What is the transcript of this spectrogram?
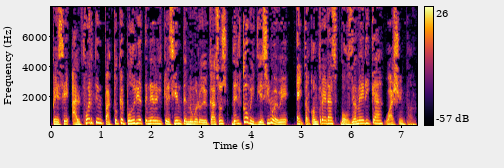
pese al fuerte impacto que podría tener el creciente número de casos del COVID-19. Héctor Contreras, Voz de América, Washington.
